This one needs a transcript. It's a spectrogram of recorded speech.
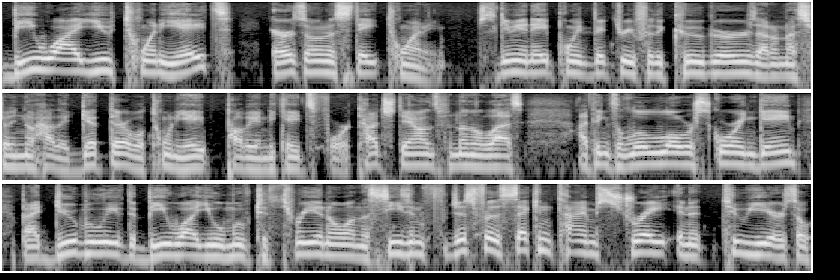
BYU 28, Arizona State 20. Just give me an eight point victory for the Cougars. I don't necessarily know how they get there. Well, 28 probably indicates four touchdowns, but nonetheless, I think it's a little lower scoring game. But I do believe the BYU will move to 3 0 on the season for just for the second time straight in two years. So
